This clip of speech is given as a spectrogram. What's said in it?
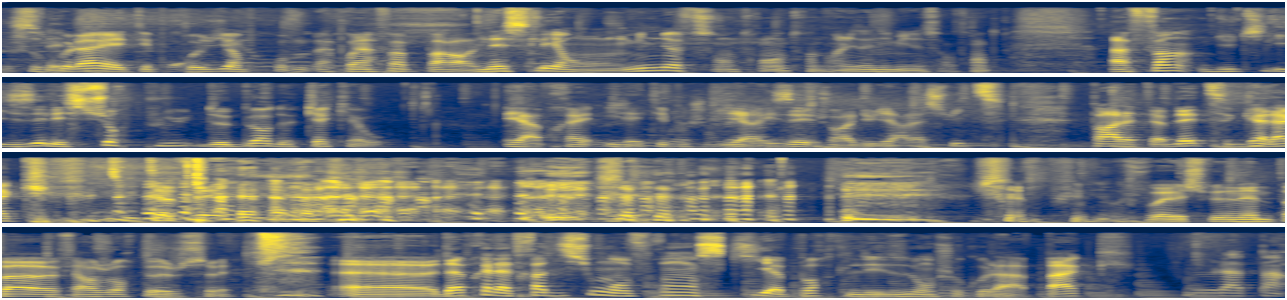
Le chocolat a été produit en pro- la première fois par Nestlé en 1930, enfin, dans les années 1930, afin d'utiliser les surplus de beurre de cacao. Et après, il a été popularisé, j'aurais dû lire la suite, par la tablette Galac. Tout à fait. je, peux- je peux même pas faire genre que je savais. Euh, D'après la tradition en France, qui apporte les œufs en chocolat à Pâques? Le lapin.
